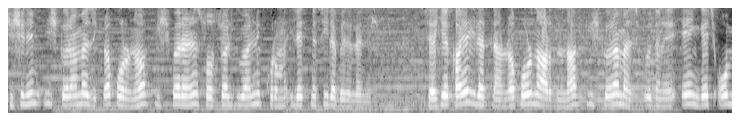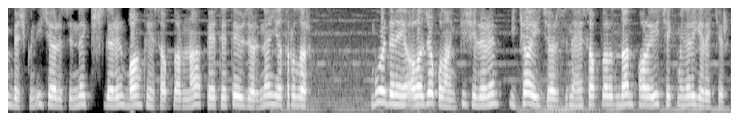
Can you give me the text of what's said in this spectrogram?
kişinin iş göremezlik raporunu işverenin Sosyal Güvenlik Kurumu'na iletmesiyle belirlenir. SGK'ya iletilen raporun ardından iş göremezlik ödeneği en geç 15 gün içerisinde kişilerin banka hesaplarına PTT üzerinden yatırılır. Bu ödeneği alacak olan kişilerin 2 ay içerisinde hesaplarından parayı çekmeleri gerekir.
